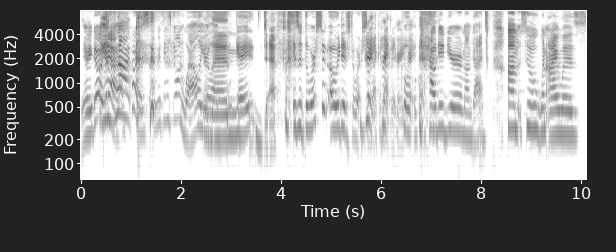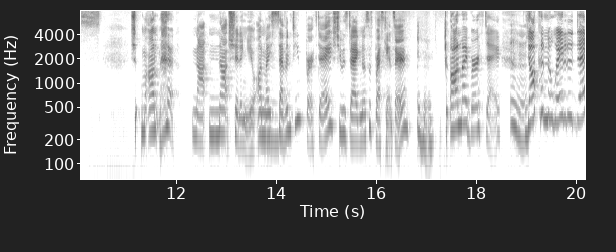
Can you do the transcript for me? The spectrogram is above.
There you go. It's yeah, not. of course. Everything's going well. You're And like, then- okay. death. Is it the worst thing? Oh, it is the worst thing Great, that can great, happen. great, cool, great. cool, cool. How did your mom die? Um, so when I was sh- on not not shitting you on my 17th birthday, she was diagnosed with breast cancer. On my birthday, y'all couldn't have waited a day.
